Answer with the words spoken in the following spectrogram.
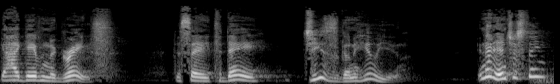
God gave them the grace to say, Today, Jesus is going to heal you. Isn't that interesting?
